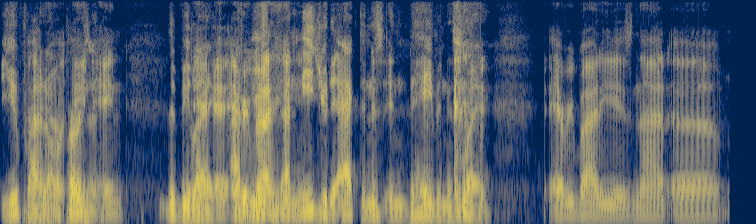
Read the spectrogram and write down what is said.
you probably not a person And, and to be like, I, need, everybody- I need you to act in this and behave in this way. everybody is not. Um,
